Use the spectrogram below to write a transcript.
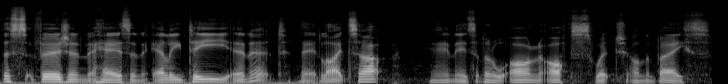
This version has an LED in it that lights up, and there's a little on off switch on the base.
